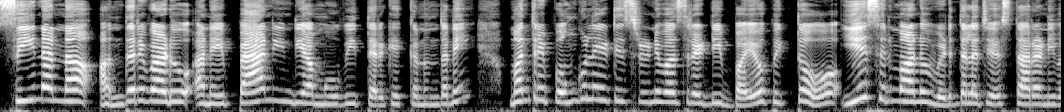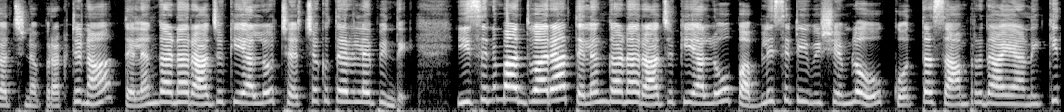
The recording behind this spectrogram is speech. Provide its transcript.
సీనన్న అందరివాడు అనే పాన్ ఇండియా మూవీ తెరకెక్కనుందని మంత్రి పొంగులేటి శ్రీనివాసరెడ్డి బయోపిక్తో ఈ సినిమాను విడుదల చేస్తారని వచ్చిన ప్రకటన తెలంగాణ రాజకీయాల్లో చర్చకు తెరలేపింది. ఈ సినిమా ద్వారా తెలంగాణ రాజకీయాల్లో పబ్లిసిటీ విషయంలో కొత్త సాంప్రదాయానికి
